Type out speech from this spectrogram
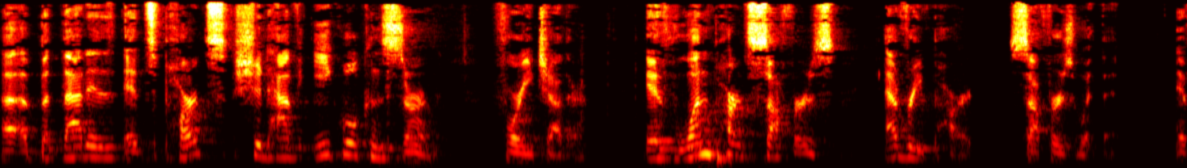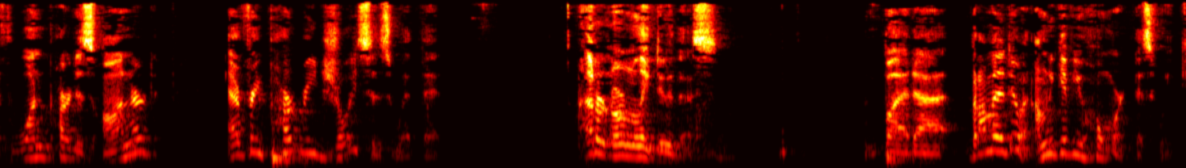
uh, but that is, its parts should have equal concern for each other. If one part suffers, every part suffers with it. If one part is honored, every part rejoices with it. I don't normally do this, but uh, but I'm going to do it. I'm going to give you homework this week.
